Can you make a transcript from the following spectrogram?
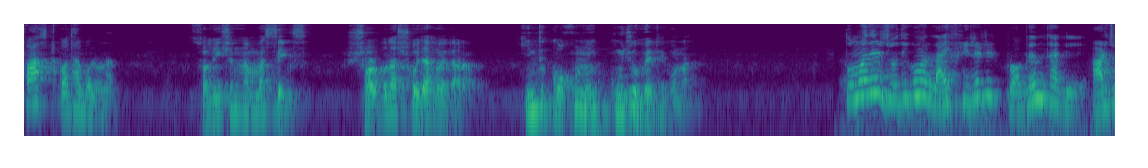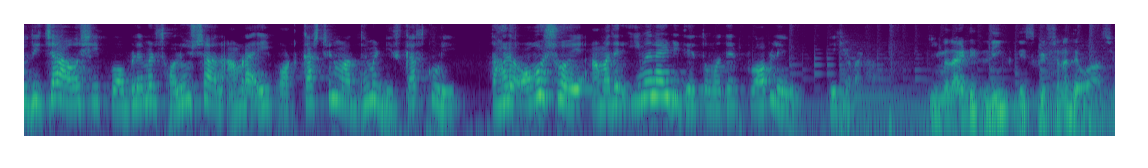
ফাস্ট কথা বলো না। সলিউশন নাম্বার সিক্স সর্বদা সোজা হয়ে দাঁড়াও। কিন্তু কখনোই কুঁজু হয়ে থেকো না। তোমাদের যদি কোনো লাইফ রিলেটেড প্রবলেম থাকে আর যদি চাও সেই প্রবলেমের সলিউশন আমরা এই পডকাস্টের মাধ্যমে ডিসকাস করি তাহলে অবশ্যই আমাদের ইমেল আইডিতে তোমাদের প্রবলেম লিখে পাঠাও। ইমেল আইডির লিঙ্ক ডিসক্রিপশনে দেওয়া আছে।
